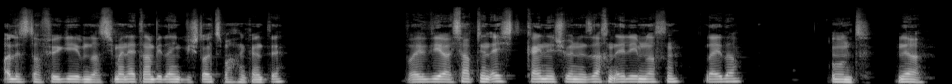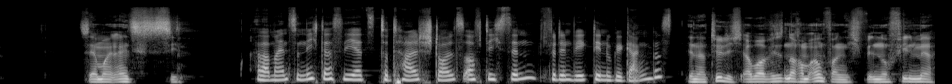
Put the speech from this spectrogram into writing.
alles dafür geben, dass ich meine Eltern wieder irgendwie stolz machen könnte. Weil wir, ich habe denen echt keine schönen Sachen erleben lassen, leider. Und ja, ist ja mein einziges Ziel. Aber meinst du nicht, dass sie jetzt total stolz auf dich sind für den Weg, den du gegangen bist? Ja, natürlich, aber wir sind noch am Anfang. Ich will noch viel mehr.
